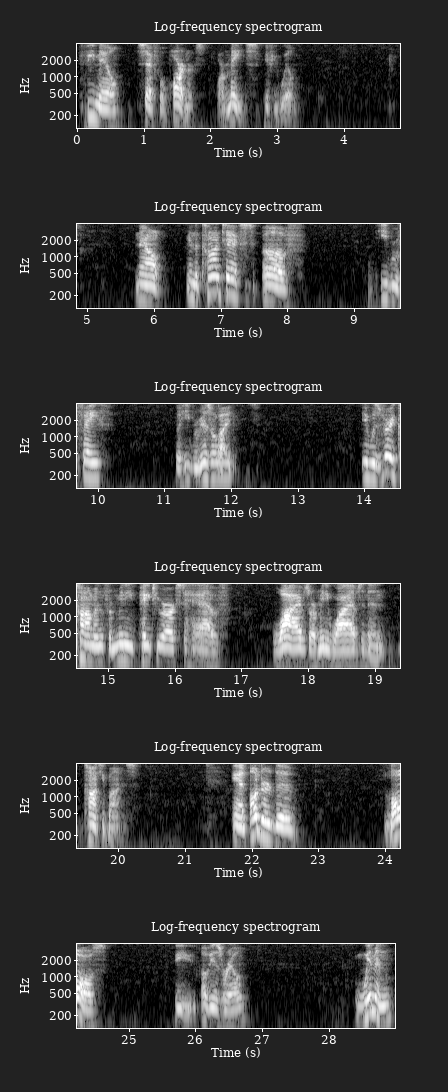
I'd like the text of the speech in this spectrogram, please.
female sexual partners, or mates, if you will. Now, in the context of Hebrew faith, the Hebrew Israelite, it was very common for many patriarchs to have wives or many wives and then concubines. And under the laws of Israel, women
